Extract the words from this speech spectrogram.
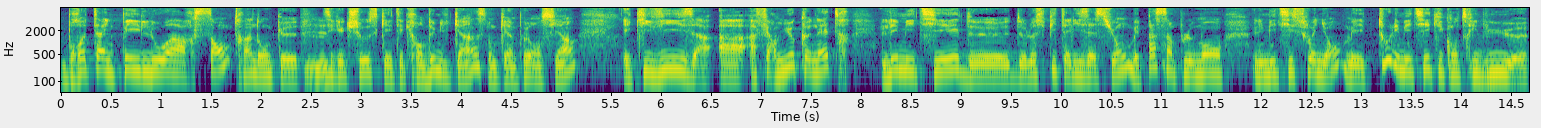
Bretagne Pays Loire Centre. Hein, donc euh, mhm. c'est quelque chose qui a été créé en 2015, donc qui est un peu ancien et qui vise à, à, à faire mieux connaître les métiers de, de l'hospitalisation, mais pas simplement les métiers soignants, mais tous les métiers qui contribuent euh,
